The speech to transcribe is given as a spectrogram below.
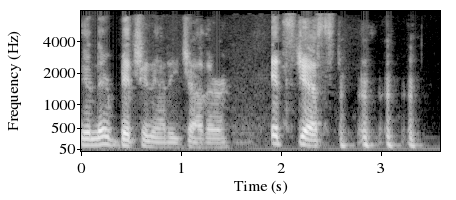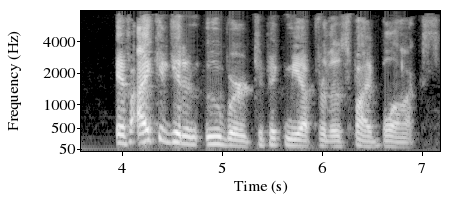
And they're bitching at each other. It's just if I could get an Uber to pick me up for those five blocks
